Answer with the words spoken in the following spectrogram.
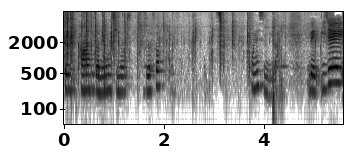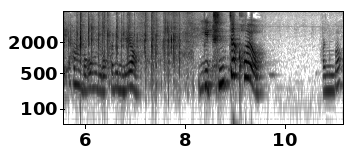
저희 집 강아지가 너무 짖어, 짖어서 보냈습니다. 네, 이제 한번 먹어보도록 하겠는데요. 이게 진짜 커요. 아닌가?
